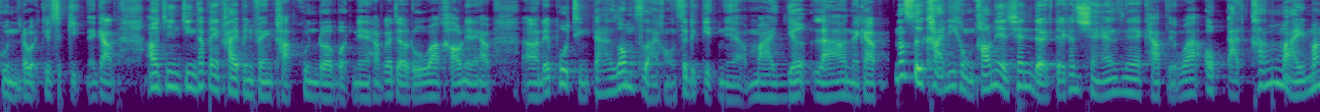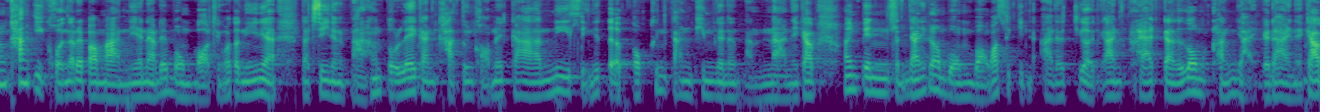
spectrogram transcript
คุณ Robert Kiyosaki นะครับเอาจริง ๆ ถ้าเป็นใครเป็นแฟนคลับคุณโรเบิร์ตเนี่ยครับก็จะรู้ว่าเขาเนี่ยนะครับได้พูดถึงการล่มสลายของเศรษฐกิจเนี่ยมาเยอะแล้วนะครับหนังสือขายดีของเขาเนี่ยเช่น The Second Chance เนี่ยครับหรือว่าโอกาสครั้งใหม่มั่งคั่งอีกคนอะไรประมาณนี้นะได้บ่งบอกถึงว่าตอนนี้เนี่ยดัชนีต่างๆ ทั้งตัวเลขการขาดทุนของอเมริกาหนี้สินที่เติบโตขึ้นการพิมพ์เงินต่างๆนานนะครับมันเป็นสัญญาณที่กำลังบ่งบองว่าเศรษฐกิจอาจจะเกิดการแครชการล่มครั้งใหญ่ก็ได้นะครับ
